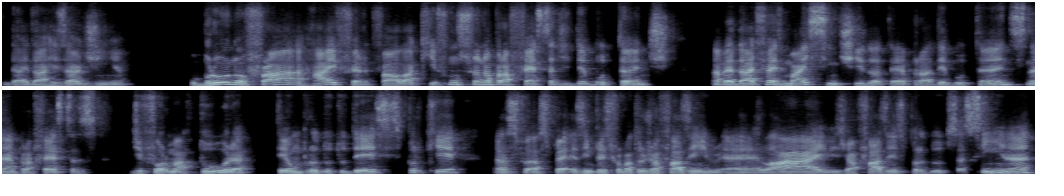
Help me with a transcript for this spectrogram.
daí dá risadinha. O Bruno Heifer fala aqui funciona para festa de debutante. Na verdade, faz mais sentido até para debutantes, né, para festas de formatura, ter um produto desses, porque as, as, as empresas de formatura já fazem é, lives, já fazem os produtos assim, né?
